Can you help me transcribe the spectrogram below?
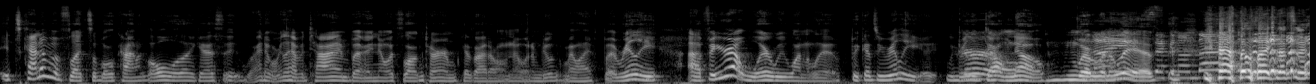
it's kind of a flexible kind of goal. I guess it, I don't really have a time, but I know it's long term because I don't know what I'm doing with my life. But really, uh, figure out where we want to live because we really, we really Girl, don't know where we're gonna live. Yeah, like that's it.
